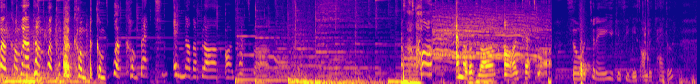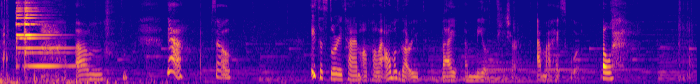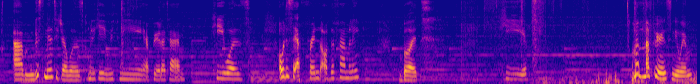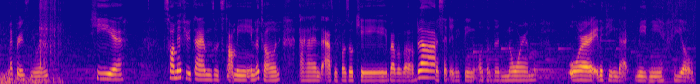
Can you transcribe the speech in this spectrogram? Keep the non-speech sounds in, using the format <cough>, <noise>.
welcome, welcome, welcome, welcome, welcome, welcome back to another vlog on Taks Vlogs. Another vlog on Taks Vlog. So today you can see based on the title. Um <laughs> yeah, so it's a story time of how I almost got raped by a male teacher at my high school. So um, this male teacher was communicating with me a period of time. He was, I wouldn't say a friend of the family, but he, my, my parents knew him. My parents knew him. He saw me a few times, would stop me in the town and ask me if I was okay, blah, blah, blah, blah. Never said anything out of the norm or anything that made me feel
